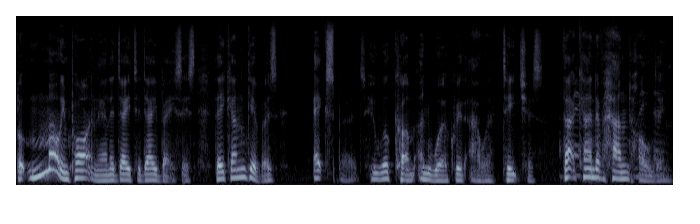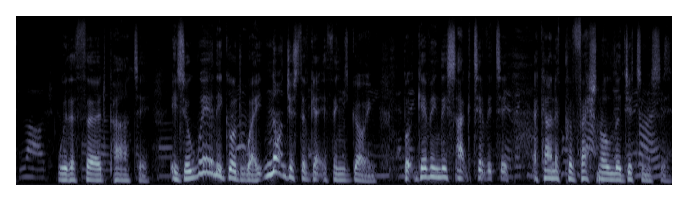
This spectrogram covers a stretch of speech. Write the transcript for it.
but more importantly, on a day-to-day -day basis, they can give us experts who will come and work with our teachers. That kind of hand holding with a third party is a really good way, not just of getting things going, but giving this activity a kind of professional legitimacy.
